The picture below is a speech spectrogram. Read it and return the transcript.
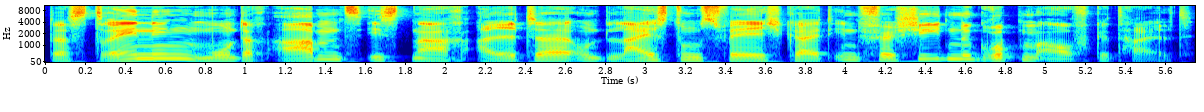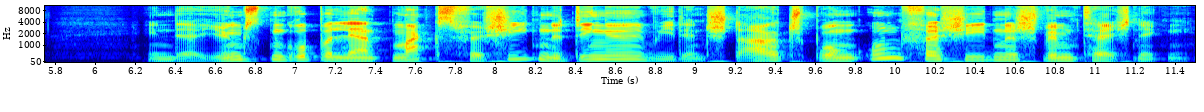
Das Training Montagabends ist nach Alter und Leistungsfähigkeit in verschiedene Gruppen aufgeteilt. In der jüngsten Gruppe lernt Max verschiedene Dinge wie den Startsprung und verschiedene Schwimmtechniken.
